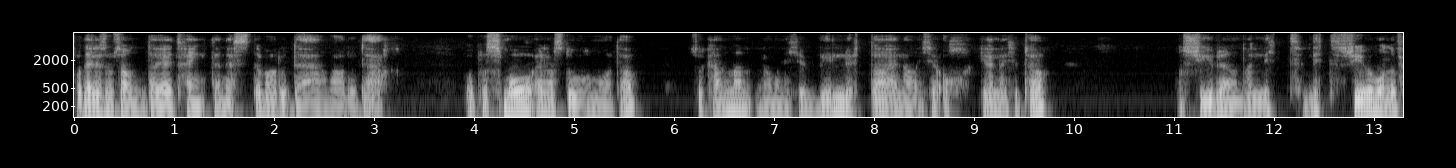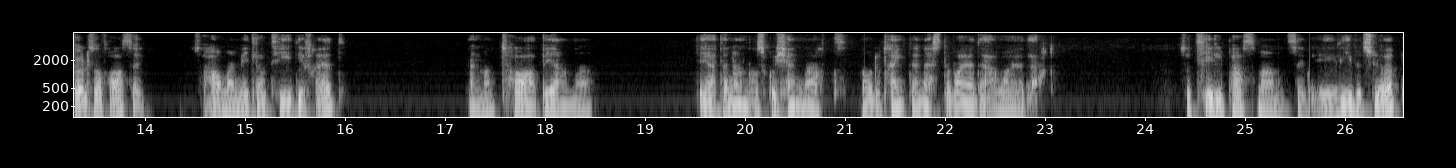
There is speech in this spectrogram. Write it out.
For det er liksom sånn da jeg trengte neste, var du der, var du der. Og på små eller store måter så kan man, når man ikke vil lytte eller ikke orker eller ikke tør, og skyve den andre litt, litt skyve vonde følelser fra seg, så har man midlertidig fred. Men man taper gjerne det at den andre skulle kjenne at når du trengte en neste, var jeg der, var jeg der. Så tilpasser man seg i livets løp,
